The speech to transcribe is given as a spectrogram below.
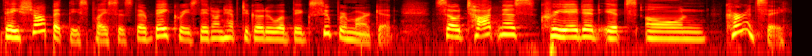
They shop at these places. They're bakeries. They don't have to go to a big supermarket. So Totnes created its own currency.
